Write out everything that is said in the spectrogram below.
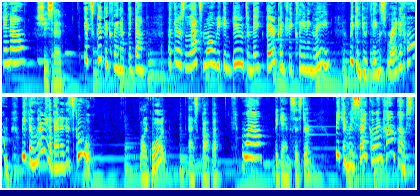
You know, she said, it's good to clean up the dump, but there's lots more we can do to make Bear Country clean and green. We can do things right at home. We've been learning about it at school. Like what? asked Papa. Well, began Sister, we can recycle and compost.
